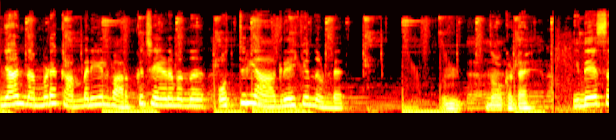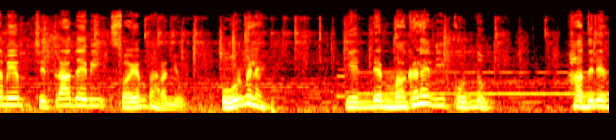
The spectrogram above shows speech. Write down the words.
ഞാൻ നമ്മുടെ കമ്പനിയിൽ വർക്ക് ചെയ്യണമെന്ന് ഒത്തിരി ആഗ്രഹിക്കുന്നുണ്ട്. നോക്കട്ടെ. ഇതേ സമയം ചിത്രാദേവി സ്വയം പറഞ്ഞു. ഊർമിളെ എന്റെ മകളെ നീ കൊന്നു. അതിന്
